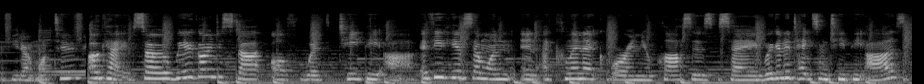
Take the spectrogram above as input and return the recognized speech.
if you don't want to. Okay, so we're going to start off with TPR. If you hear someone in a clinic or in your classes say, we're going to take some TPRs,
